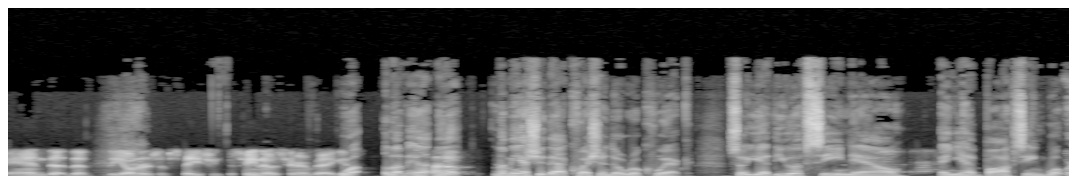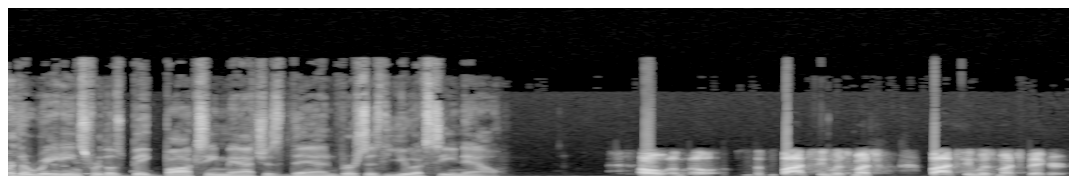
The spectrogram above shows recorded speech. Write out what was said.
and uh, the the owners of Station Casinos here in Vegas. Well, let me, let me Uh, let me ask you that question though, real quick. So you have the UFC now, and you have boxing. What were the ratings for those big boxing matches then versus the UFC now? oh, um, oh, the boxing was much boxing was much bigger.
